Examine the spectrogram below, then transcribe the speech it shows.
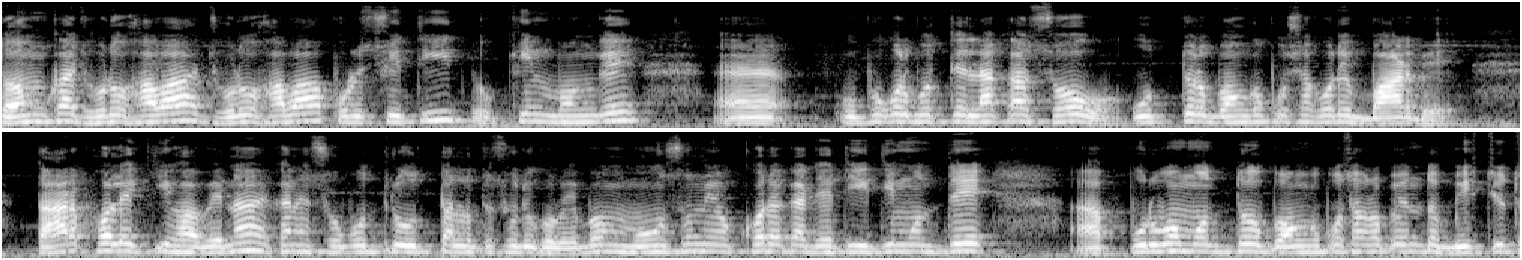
দমকা ঝোড়ো হাওয়া ঝোড়ো হাওয়া পরিস্থিতি দক্ষিণবঙ্গে উপকূলবর্তী এলাকা সহ উত্তর বঙ্গোপসাগরে বাড়বে। তার ফলে কি হবে না? এখানে সমুদ্র উত্তাল হতে শুরু করবে এবং মৌসুমি অক্ষরেখা যেটি ইতিমধ্যে পূর্ব, মধ্য বঙ্গোপসাগর পর্যন্ত বিস্তৃত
